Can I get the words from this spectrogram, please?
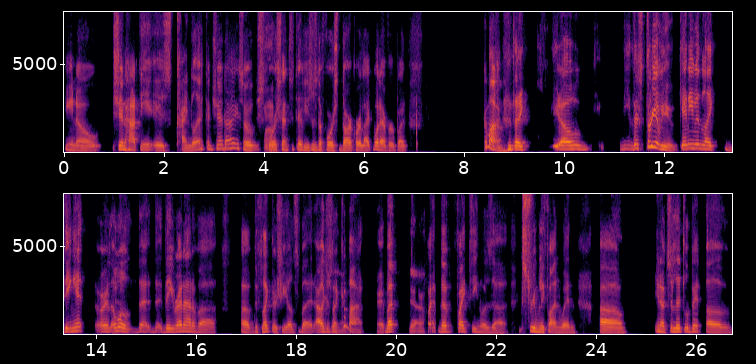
you know, Shin Hati is kind of like a Jedi, so mm. force sensitive, uses the force dark or light, whatever. But come on, like you know, there's three of you. Can't even like ding it or well, the, the, they run out of uh of deflector shields. But I was just yeah. like, come on, right? But yeah, but the fight scene was uh extremely fun when, uh, you know, it's a little bit of.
